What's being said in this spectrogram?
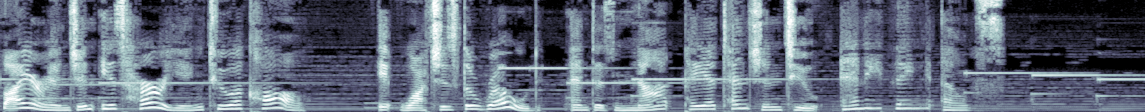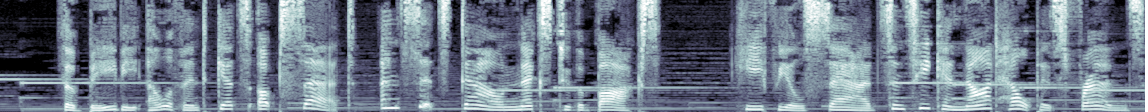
fire engine is hurrying to a call. It watches the road and does not pay attention to anything else. The baby elephant gets upset and sits down next to the box. He feels sad since he cannot help his friends.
